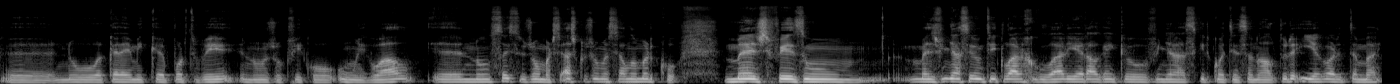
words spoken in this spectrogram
uh, no Académica Porto B, num jogo que ficou um igual. Uh, não sei se o João Marcelo, acho que o João Marcelo não marcou, mas fez um. Mas vinha a ser um titular regular e era alguém que eu vinha a seguir com atenção na altura e agora também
